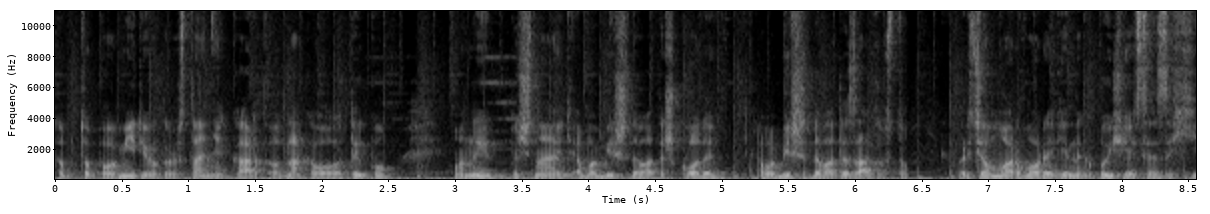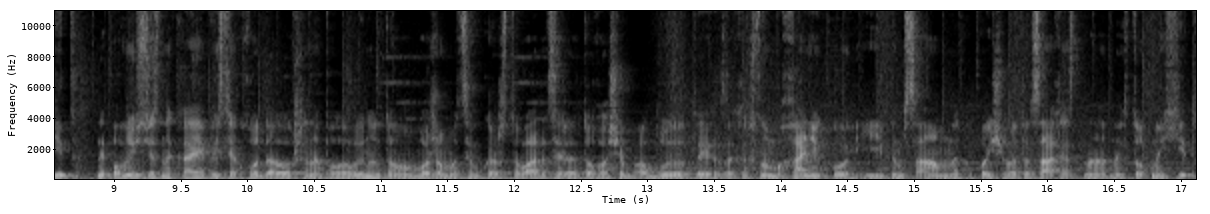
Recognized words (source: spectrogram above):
тобто по мірі використання карт однакового типу вони починають або більше давати шкоди, або більше давати захисту. При цьому армор, який накопичується за хід, не повністю зникає після ходу, а лише наполовину, тому ми можемо цим користуватися для того, щоб обузити захисну механіку і тим самим накопичувати захист на наступний хід.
